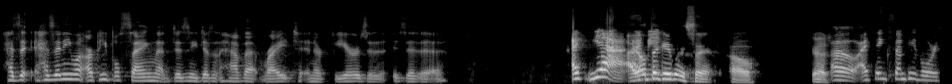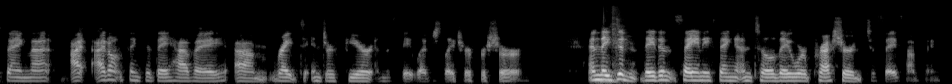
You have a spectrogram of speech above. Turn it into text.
has it has anyone are people saying that Disney doesn't have that right to interfere? Is it is it a I, yeah, I don't I think anybody's saying. Oh, good. Oh, I think some people were saying that. I, I don't think that they have a um, right to interfere in the state legislature for sure, and they didn't. They didn't say anything until they were pressured to say something.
